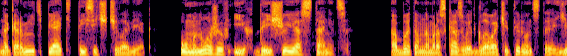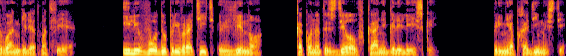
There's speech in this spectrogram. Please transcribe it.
накормить пять тысяч человек, умножив их, да еще и останется. Об этом нам рассказывает глава 14 Евангелия от Матфея. Или воду превратить в вино, как он это сделал в Кане Галилейской. При необходимости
